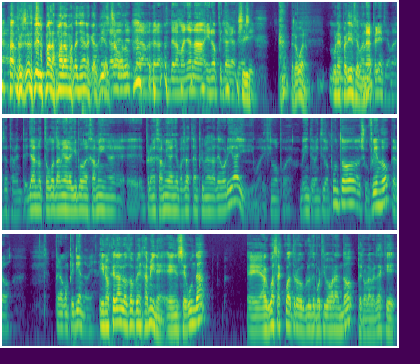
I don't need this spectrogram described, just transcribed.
a pesar del mala, mala mañana que hacía el sábado. De, la, de, la, mañana inhóspita que hacía, sí. Pero bueno. Una experiencia más. Una experiencia más, exactamente. Ya nos tocó también el equipo Benjamín, eh, eh, pero Benjamín el año pasado está en primera categoría y bueno, hicimos pues 20, 22 puntos, sufriendo, pero, pero compitiendo bien. Y nos quedan los dos Benjamines en segunda. Eh, Alguazas 4, Club Deportivo Barán 2, pero la verdad es que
